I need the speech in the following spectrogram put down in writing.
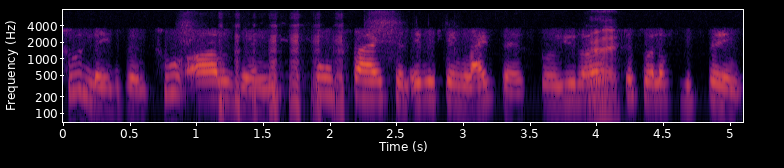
two legs and two arms and full sight and everything like that. So, you know, right. it's just one of the things.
